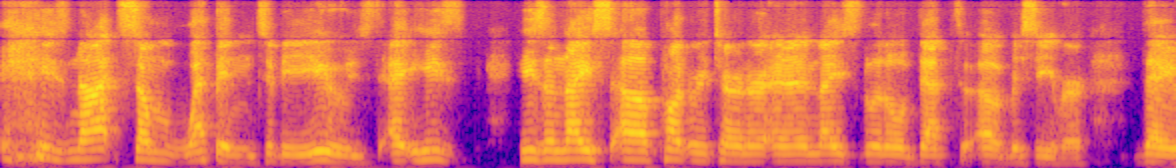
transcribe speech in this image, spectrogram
he's not some weapon to be used. Uh, he's he's a nice uh, punt returner and a nice little depth uh, receiver. they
